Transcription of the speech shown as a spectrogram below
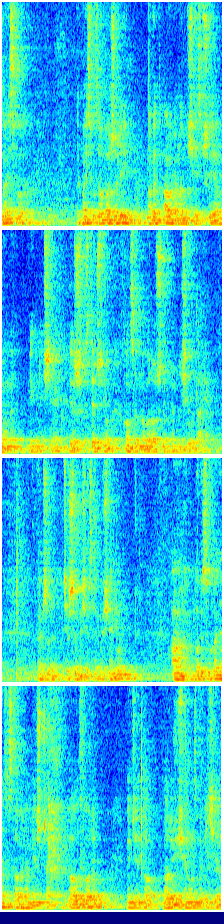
Państwo, jak Państwo zauważyli, nawet aura nam dzisiaj sprzyja. Mamy piękny śnieg, pierwszy w styczniu, koncert noworoczny w pełni się udaje. Także cieszymy się z tego śniegu. A do wysłuchania zostały nam jeszcze dwa utwory. Będzie to Narodzi się nam Zbawiciel,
